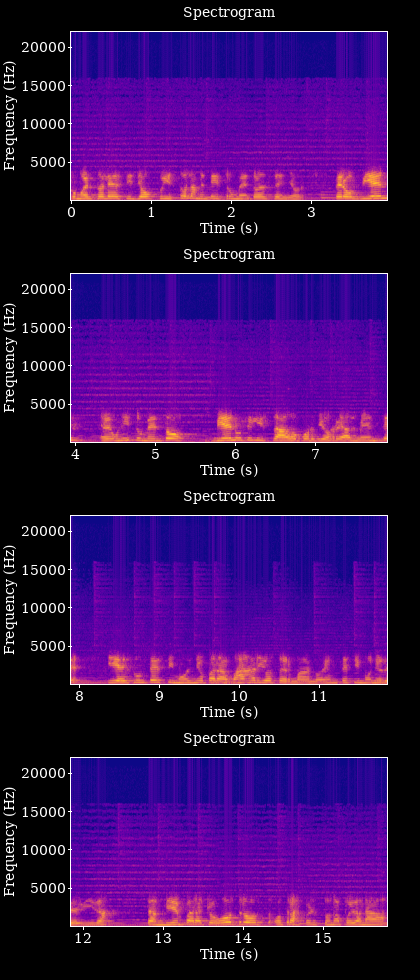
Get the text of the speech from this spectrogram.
como él suele decir, yo fui solamente instrumento del Señor, pero bien, un instrumento bien utilizado por Dios realmente y es un testimonio para varios hermanos, es un testimonio de vida también para que otros, otras personas puedan ah,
